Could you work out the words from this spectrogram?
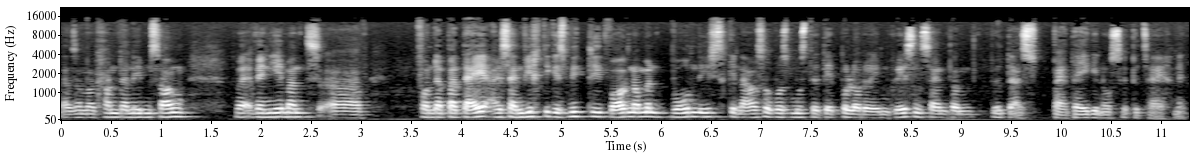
Also man kann dann eben sagen, wenn jemand äh, von der Partei als ein wichtiges Mitglied wahrgenommen worden ist, genauso was muss der Depolo oder eben gewesen sein, dann wird er als Parteigenosse bezeichnet.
